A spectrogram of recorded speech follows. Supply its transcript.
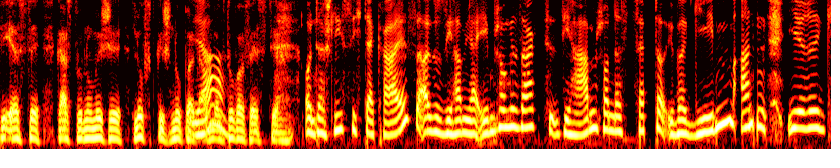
die erste gastronomische Luft geschnuppert Ja. am Oktoberfest. Ja. Und da schließt sich der Kreis. Also Sie haben ja eben schon gesagt, Sie haben schon das Zepter übergeben an Ihre Kinder.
